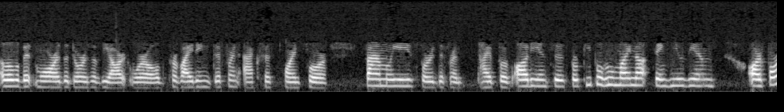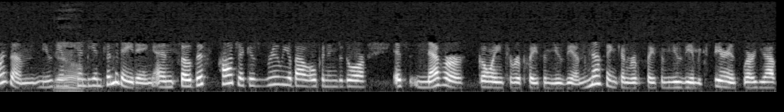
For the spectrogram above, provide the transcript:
a little bit more the doors of the art world, providing different access points for families, for different type of audiences, for people who might not think museums are for them. Museums yeah. can be intimidating. And so this project is really about opening the door. It's never going to replace a museum. Nothing can replace a museum experience where you have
